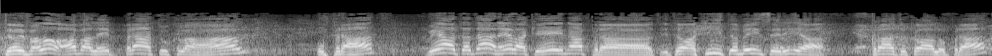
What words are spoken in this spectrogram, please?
Então ele falou, avale prato claro, o prato, veatadan ela na prato. Então aqui também seria prato claro prato,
